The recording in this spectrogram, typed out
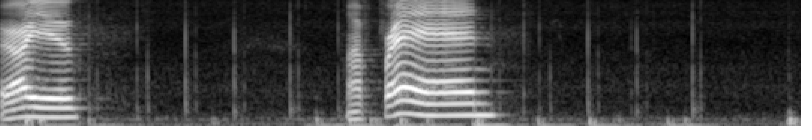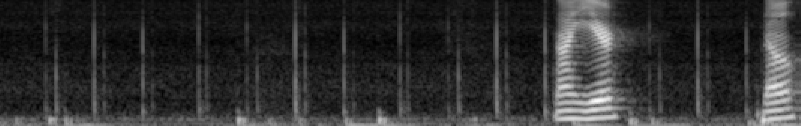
Where are you? My friend. Not here? No?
